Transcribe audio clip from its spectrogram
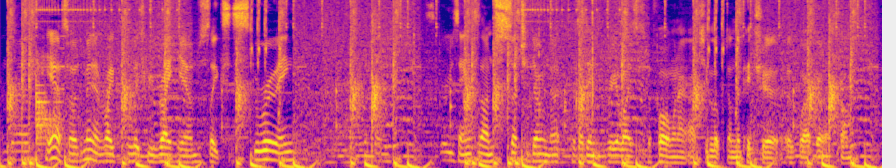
And uh, yeah, so at the minute, like literally right here, I'm just like screwing screws in because I'm such a donut because I didn't realise this before when I actually looked on the picture of where I got it from.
